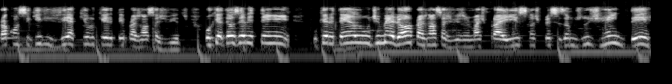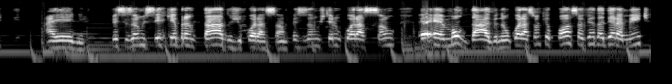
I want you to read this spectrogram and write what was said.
para conseguir viver aquilo que ele tem para as nossas vidas. Porque Deus ele tem o que ele tem é o de melhor para as nossas vidas, mas para isso nós precisamos nos render a Ele. Precisamos ser quebrantados de coração, precisamos ter um coração é, é, moldável, né? um coração que possa verdadeiramente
